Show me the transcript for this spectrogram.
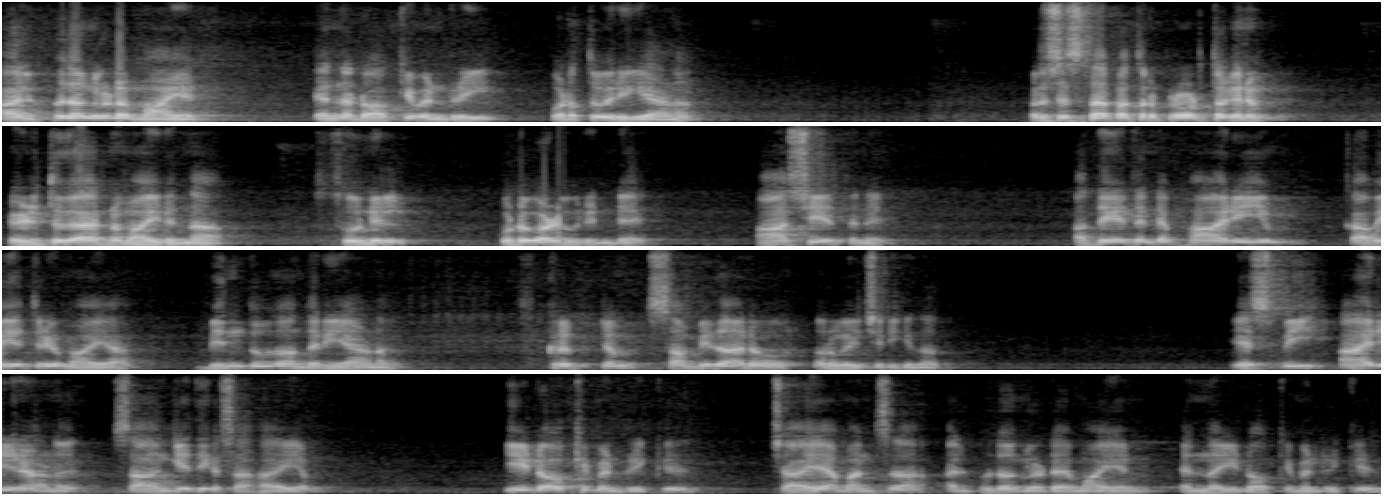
അത്ഭുതങ്ങളുടെ മായൻ എന്ന ഡോക്യുമെന്ററി പുറത്തുവരികയാണ് പ്രശസ്ത പത്രപ്രവർത്തകനും എഴുത്തുകാരനുമായിരുന്ന സുനിൽ കൊടുവഴൂരിന്റെ ആശയത്തിന് അദ്ദേഹത്തിന്റെ ഭാര്യയും കവയത്രിയുമായ ബിന്ദു നന്ദനിയാണ് സ്ക്രിപ്റ്റും സംവിധാനവും നിർവഹിച്ചിരിക്കുന്നത്. എസ് വി ആര്യനാണ് സാങ്കേതിക സഹായം. ഈ ഡോക്യുമെന്ററിക്ക് ഛായ മൻസ അത്ഭുതങ്ങളുടെ മായൻ എന്ന ഈ ഡോക്യുമെന്ററിക്ക്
